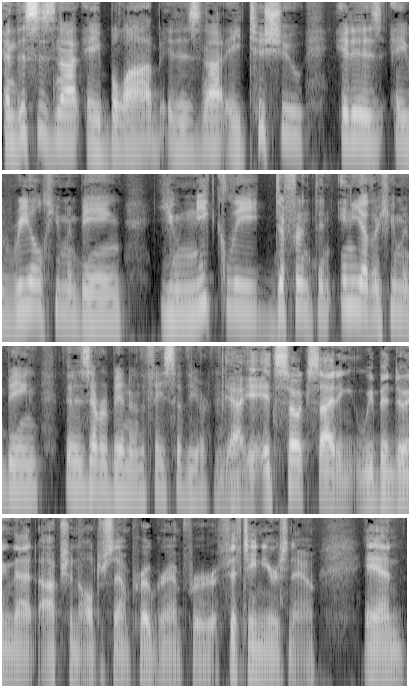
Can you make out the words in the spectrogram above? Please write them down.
and this is not a blob it is not a tissue it is a real human being uniquely different than any other human being that has ever been on the face of the earth Yeah, it's so exciting. We've been doing that option ultrasound program for 15 years now. And,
